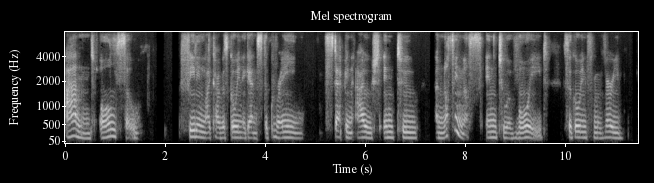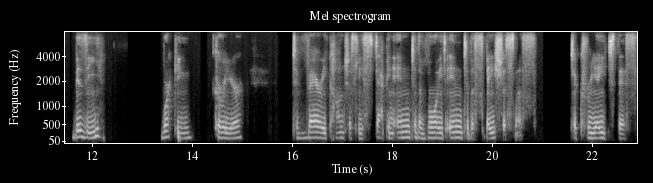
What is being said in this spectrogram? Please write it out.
and also feeling like I was going against the grain, stepping out into a nothingness, into a void. So going from a very busy working career to very consciously stepping into the void, into the spaciousness to create this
